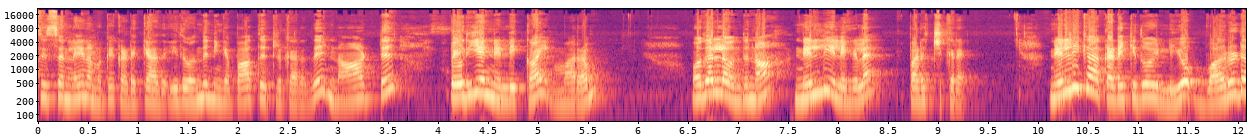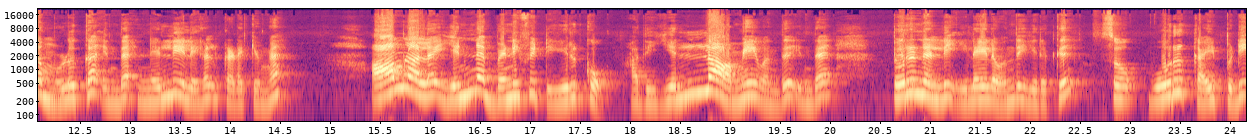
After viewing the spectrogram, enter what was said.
சீசன்லேயும் நமக்கு கிடைக்காது. இது வந்து நீங்கள் பார்த்துட்ருக்கிறது நாட்டு பெரிய நெல்லிக்காய் மரம். முதல்ல வந்து நான் நெல்லி இலைகளை பறிச்சுக்கிறேன். நெல்லிக்காய் கிடைக்குதோ இல்லையோ வருடம் முழுக்க இந்த நெல்லி இலைகள் கிடைக்குங்க. ஆம்லாவில் என்ன பெனிஃபிட் இருக்கோ அது எல்லாமே வந்து இந்த பெருநெல்லி இலையில் வந்து இருக்குது ஸோ ஒரு கைப்பிடி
